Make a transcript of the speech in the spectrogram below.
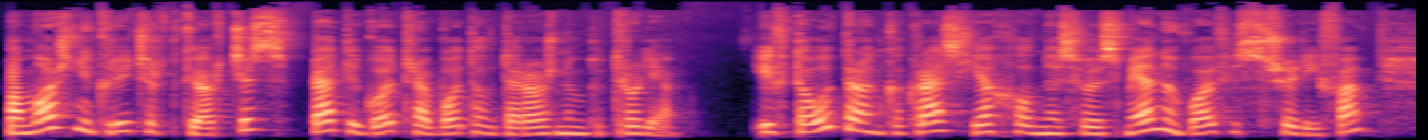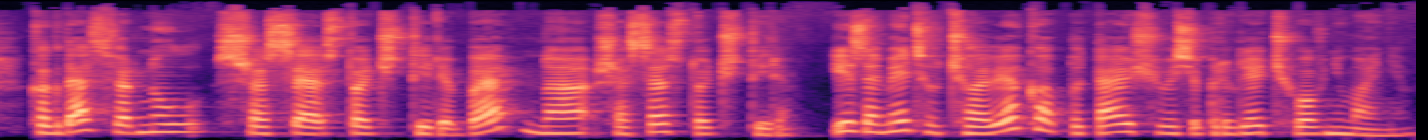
Помощник Ричард Кертис пятый год работал в дорожном патруле. И в то утро он как раз ехал на свою смену в офис шерифа, когда свернул с шоссе 104Б на шоссе 104 и заметил человека, пытающегося привлечь его внимание.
